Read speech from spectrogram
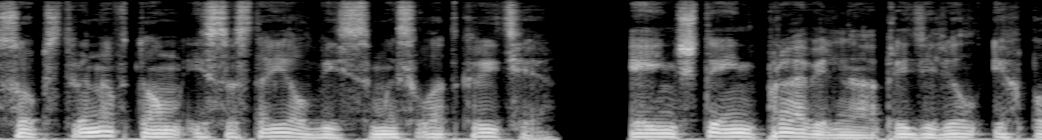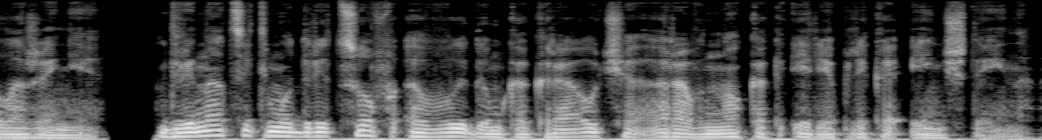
Собственно, в том и состоял весь смысл открытия. Эйнштейн правильно определил их положение. «Двенадцать мудрецов» — выдумка Крауча, равно как и реплика Эйнштейна.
